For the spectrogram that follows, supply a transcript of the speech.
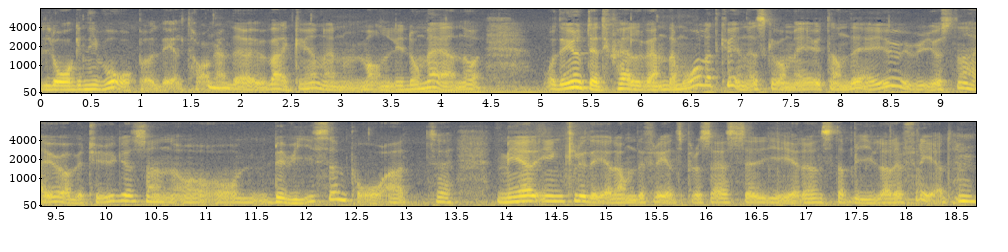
låg nivå på deltagande. Det är verkligen en manlig domän. Och, och det är ju inte ett självändamål att kvinnor ska vara med utan det är ju just den här övertygelsen och, och bevisen på att eh, mer inkluderande fredsprocesser ger en stabilare fred. Mm.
